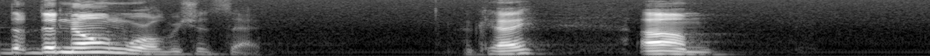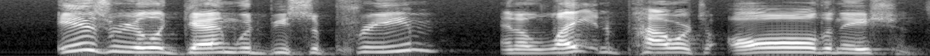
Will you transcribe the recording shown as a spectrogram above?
the known world, we should say. Okay? Um, Israel, again, would be supreme and a light and power to all the nations.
